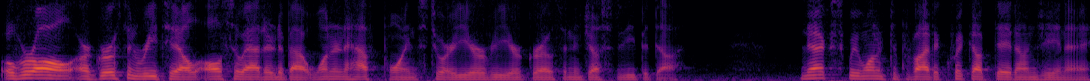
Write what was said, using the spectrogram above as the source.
Overall, our growth in retail also added about 1.5 points to our year-over-year growth in adjusted EBITDA. Next, we wanted to provide a quick update on G&A.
